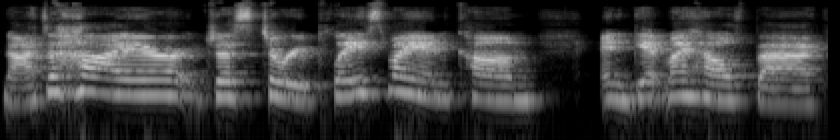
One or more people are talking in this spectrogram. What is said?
not to hire, just to replace my income and get my health back.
